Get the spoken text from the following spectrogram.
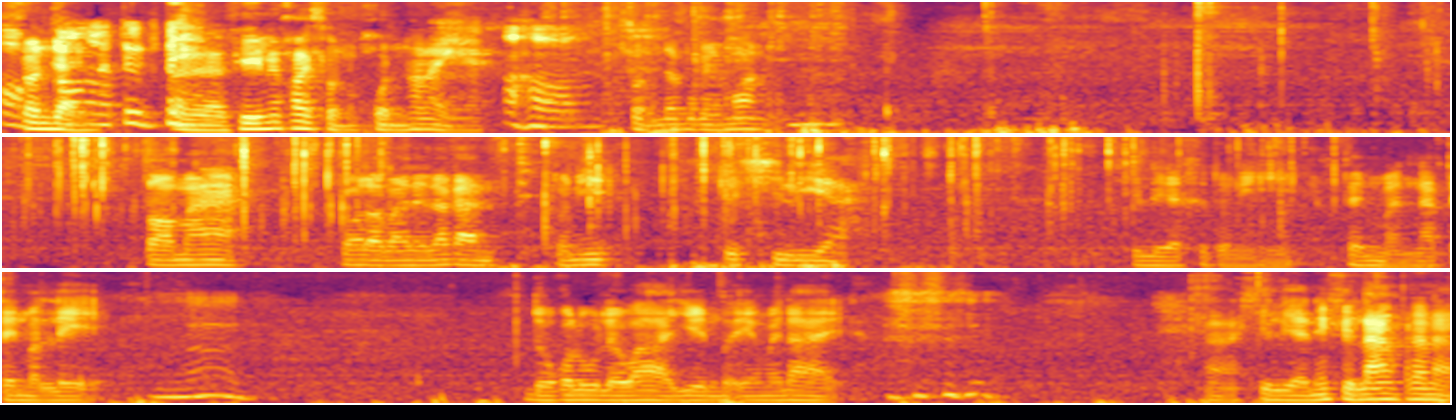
ออกส่วนใหกญ่ล้องแล้วตื่นเอเต้นอพี่ไม่ค่อยสนคนเท่าไหร่ไงอ๋อสนแต่โปเกมอน ต่อมาตัวเราไปเลยแล้วกัน ตัวนี้คือคิเลียคิเลียคือตัวนี้ เป็นเหมือนนักเต้นบัลเล่ต์อืมดูก็รู้เลยว่ายืนตัวเองไม่ได้ อ่าคิเลียนี่คือร่างพัฒนา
